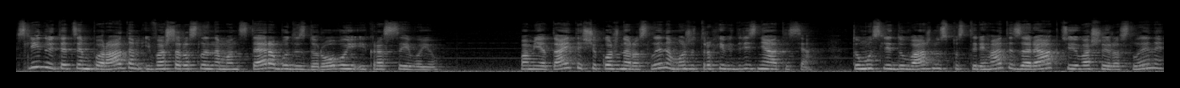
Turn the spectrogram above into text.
Слідуйте цим порадам, і ваша рослина монстера буде здоровою і красивою. Пам'ятайте, що кожна рослина може трохи відрізнятися, тому слід уважно спостерігати за реакцією вашої рослини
